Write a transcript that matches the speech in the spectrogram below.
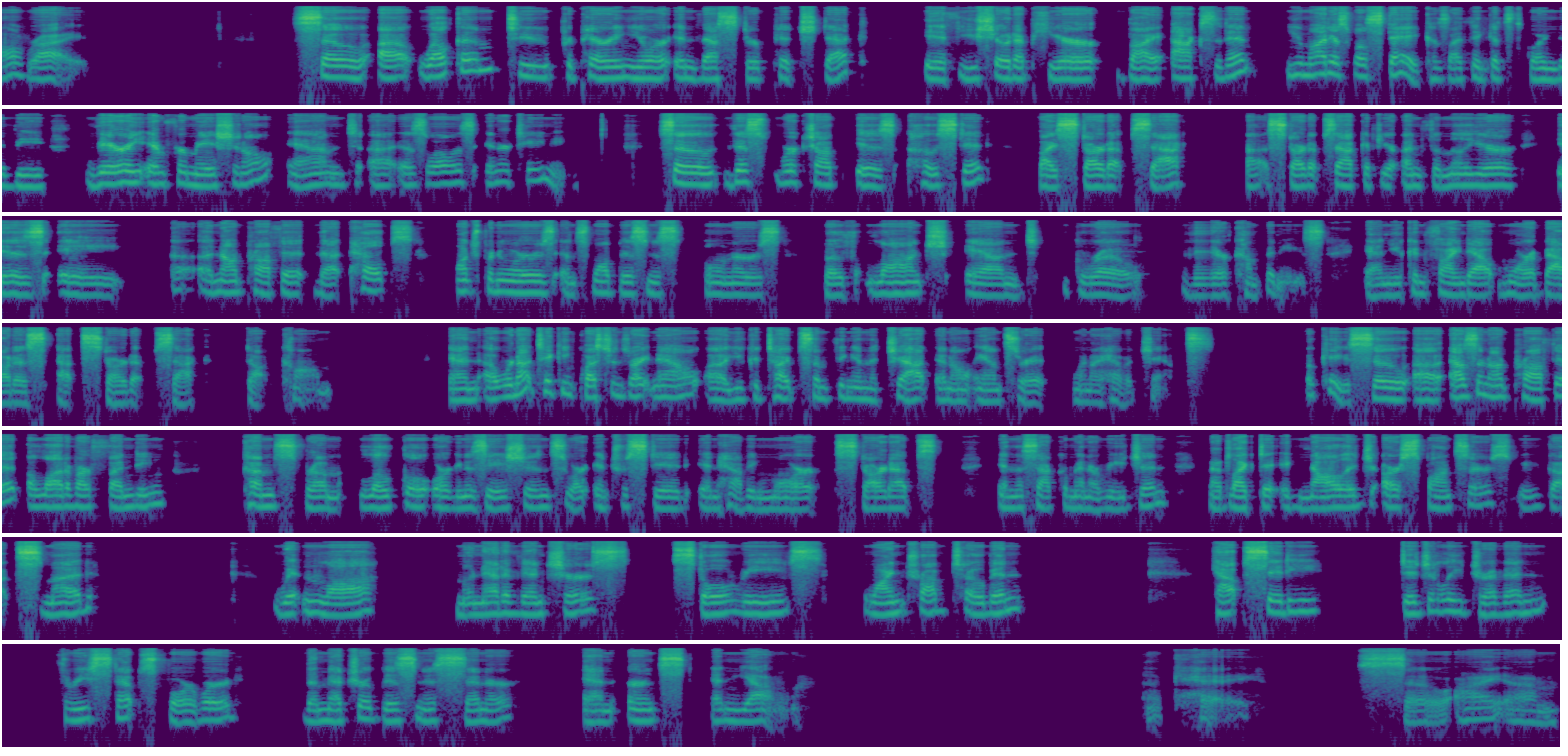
All right. So uh, welcome to preparing your investor pitch deck. If you showed up here by accident, you might as well stay because I think it's going to be very informational and uh, as well as entertaining. So this workshop is hosted by Startup SAC. Uh, Startup SAC, if you're unfamiliar, is a, a nonprofit that helps entrepreneurs and small business owners both launch and grow their companies. And you can find out more about us at startupsac.com. And uh, we're not taking questions right now. Uh, you could type something in the chat and I'll answer it when I have a chance. Okay, so uh, as a nonprofit, a lot of our funding comes from local organizations who are interested in having more startups in the Sacramento region. And I'd like to acknowledge our sponsors. We've got SMUD, Witten Law, Moneta Ventures, Stoel Rives, Weintraub Tobin, Cap City, Digitally Driven, Three Steps Forward, the Metro Business Center, and Ernst and Young. Okay, so I am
